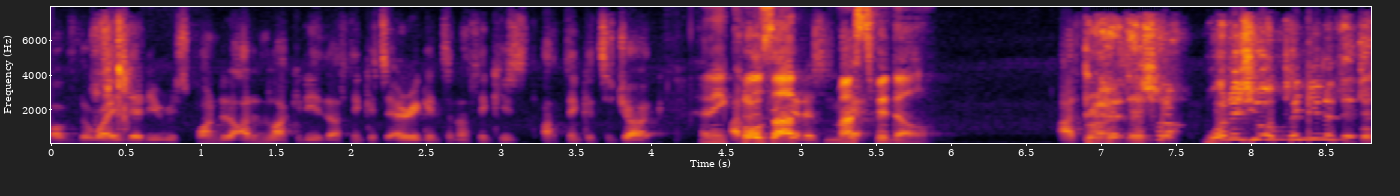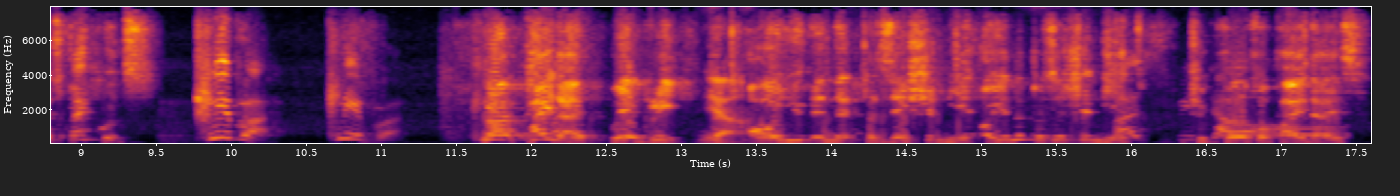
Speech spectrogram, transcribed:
of the way that he responded, I didn't like it either. I think it's arrogant, and I think he's I think it's a joke. And he I calls out it is- Masvidal. I think bro that's what what is your opinion of that that's backwards clever, clever. no clever. payday we agree Yeah. but are you in that position yet are you in the position yet to call for paydays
